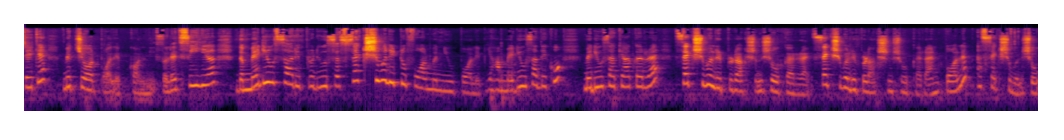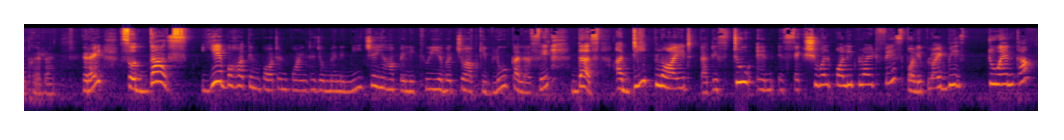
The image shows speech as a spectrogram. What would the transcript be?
ठीक है? Mature polyp colony so let's see here the medusa reproduces sexually to form a new polyp यहाँ medusa देखो. Medusa क्या कर रहा है? Sexual reproduction show कर रहा है. सेक्सुअल रिप्रोडक्शन शो कर रहा है. एंड पॉलिप असेक्सुअल शो कर रहा है. राइट सो दस ये बहुत इंपॉर्टेंट पॉइंट है जो मैंने नीचे यहाँ पे लिखी हुई है बच्चों आपकी ब्लू कलर से। Thus a diploid that is two n asexual polypoid phase polypoid भी टू एन था।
